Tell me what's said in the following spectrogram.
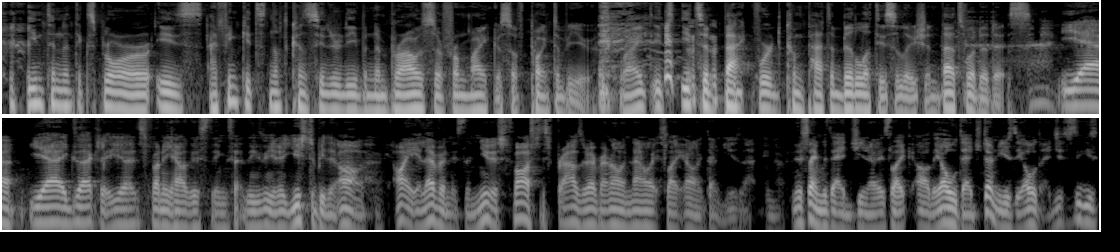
Internet Explorer is, I think it's not considered even a browser from Microsoft point of view, right? it's it's a backward compatibility solution. That's what it is. Yeah, yeah, exactly. Yeah, it's funny how this thing, you know, used to be that oh, IE11 is the newest, fastest browser ever, and oh, now it's like oh, don't use that. You know, and the same with Edge. You know, it's like oh, the old Edge, don't use the old Edge. It's these,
